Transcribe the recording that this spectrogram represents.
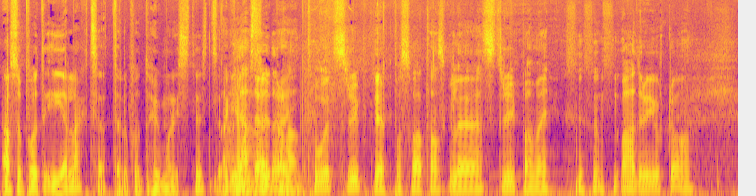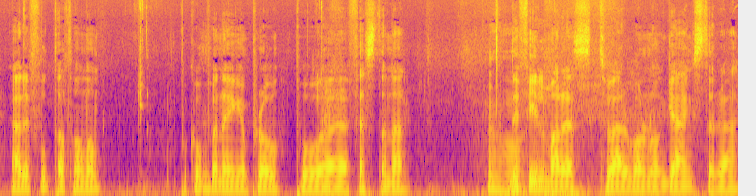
Alltså på ett elakt sätt eller på ett humoristiskt sätt? Kan han? Han tog ett strypgrepp och sa att han skulle strypa mig. Vad hade du gjort då? Jag hade fotat honom på Copenhagen Pro på eh, festen där. Jaha. Det filmades, tyvärr var det någon gangster där,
